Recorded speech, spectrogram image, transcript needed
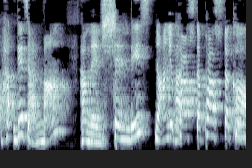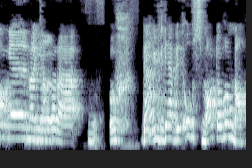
Och han dels är han en man, han är en kändis, Ja, han gör Han- pasta, pasta, kungen. Ja, han kan och- bara... Usch, det är ju jävligt osmart av honom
